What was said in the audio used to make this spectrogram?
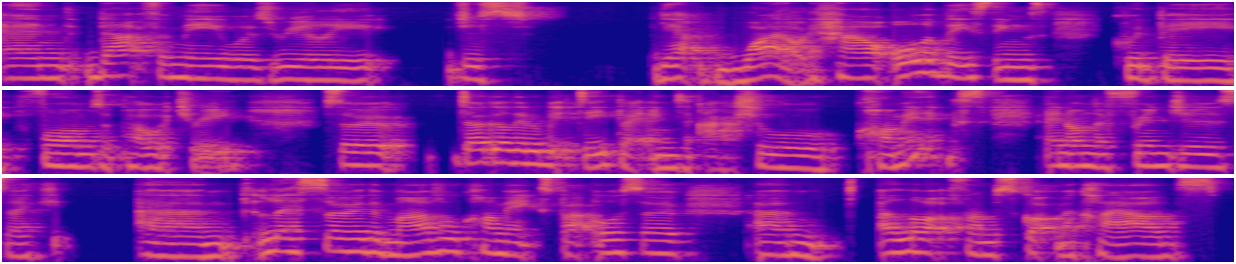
And that for me was really just, yeah, wild how all of these things could be forms of poetry. So dug a little bit deeper into actual comics and on the fringes, like um, less so the Marvel comics, but also um, a lot from Scott McCloud's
